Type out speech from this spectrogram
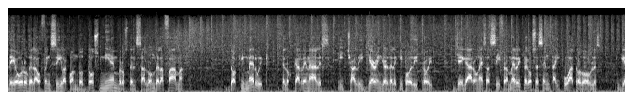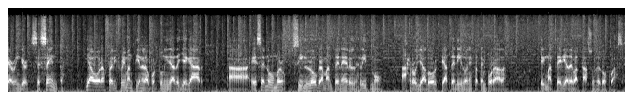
de oro de la ofensiva, cuando dos miembros del Salón de la Fama, Ducky Merwick de los Cardenales y Charlie Geringer del equipo de Detroit, llegaron a esa cifra. Merwick pegó 64 dobles, Geringer 60. Y ahora Freddie Freeman tiene la oportunidad de llegar a ese número si logra mantener el ritmo arrollador que ha tenido en esta temporada en materia de batazos de dos bases.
